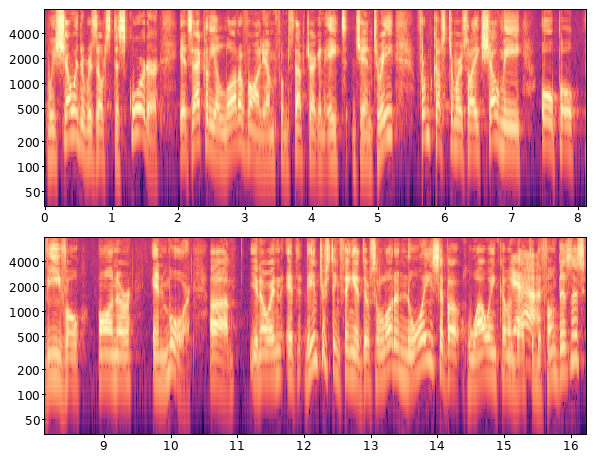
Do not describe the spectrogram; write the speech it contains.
we show in the results this quarter, it's actually a lot of volume from Snapdragon 8 Gen 3 from customers like Xiaomi, Oppo, Vivo, Honor, and more. Um, you know, and it, the interesting thing is there's a lot of noise about Huawei coming back to the phone business,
